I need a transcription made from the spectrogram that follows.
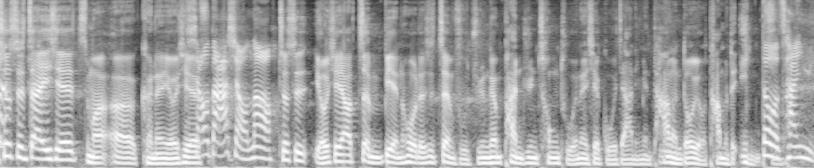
就是在一些什么呃，可能有一些小打小闹，就是有一些要政变或者是政府军跟叛军冲突的那些国家里面，他们都有他们的影子，都有参与，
